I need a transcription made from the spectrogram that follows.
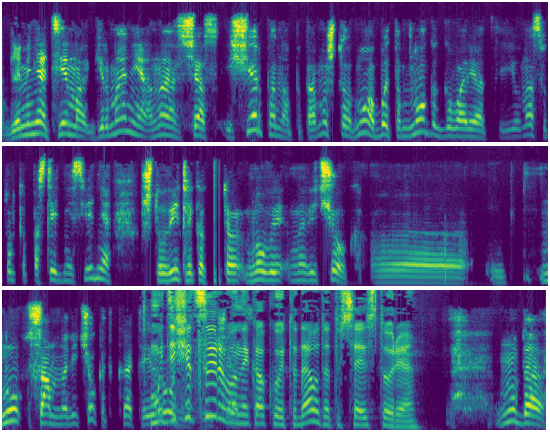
для меня тема Германии, она сейчас исчерпана, потому что, ну, об этом много говорят, и у нас вот только последние сведения, что увидели какой-то новый новичок. Э, ну, сам новичок, это какая-то Модифицированный какой-то, да, вот эта вся история? Ну да,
